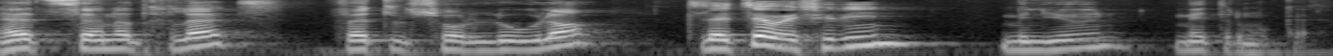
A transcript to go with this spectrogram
هاد السنة دخلت فات الشهور الأولى 23 مليون متر مكعب.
